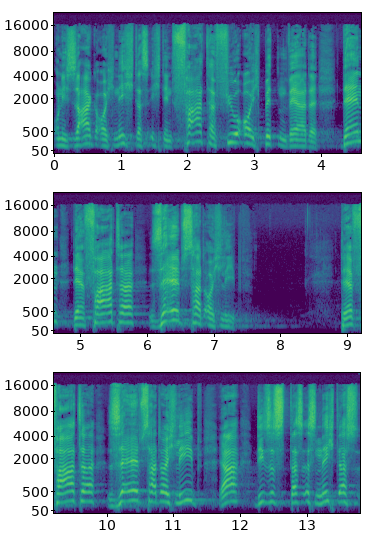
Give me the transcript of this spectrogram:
Und ich sage euch nicht, dass ich den Vater für euch bitten werde, denn der Vater selbst hat euch lieb. Der Vater selbst hat euch lieb. Ja, dieses, das ist nicht das,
